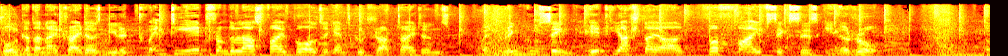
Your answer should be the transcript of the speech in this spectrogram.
Kolkata Knight Riders needed 28 from the last 5 balls against Gujarat Titans when Rinku Singh hit Yash Dayal for 5 sixes in a row. A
